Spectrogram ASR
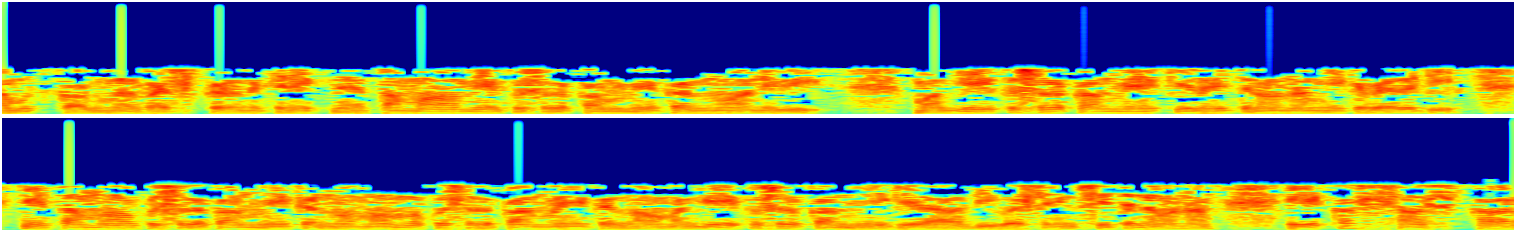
නමුත් කර්ම රැස් කරන කෙනෙක් නෑ. තමා මේ කුසල කර්මය කරනවා නෙවෙයි. මගේ කුසල කර්මය කියලා හිතනවා නම් ඒක වැරදි. මේ තමා කුසල කර්මය කරනවා මම කුසල කර්මය කරනවා මගේ කුසල කර්මය කියලා ආදී වශයෙන් සිතනවා නම් ඒක සංස්කාර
